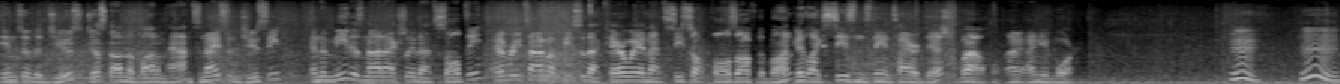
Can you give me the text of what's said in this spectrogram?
into the juice just on the bottom half. It's nice and juicy, and the meat is not actually that salty. Every time a piece of that caraway and that sea salt falls off the bun, it like seasons the entire dish. Wow, I, I need more. Mmm, mmm.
